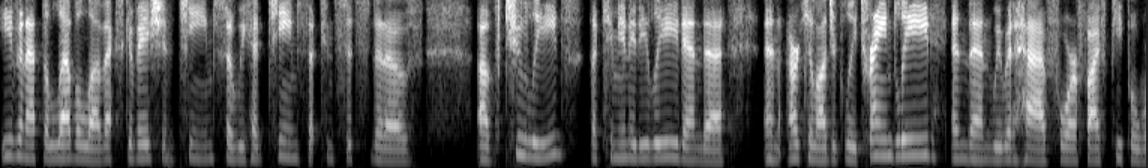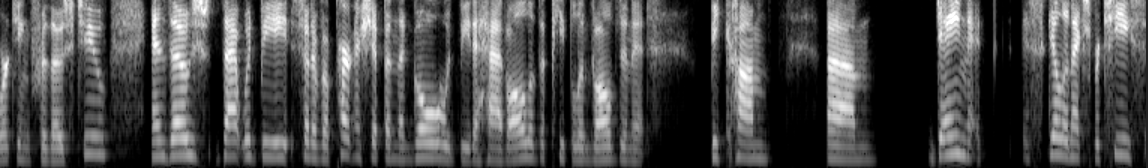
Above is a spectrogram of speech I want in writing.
even at the level of excavation teams. So we had teams that consisted of of two leads, a community lead and a, an archaeologically trained lead. And then we would have four or five people working for those two. And those that would be sort of a partnership. And the goal would be to have all of the people involved in it become um, gain skill and expertise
